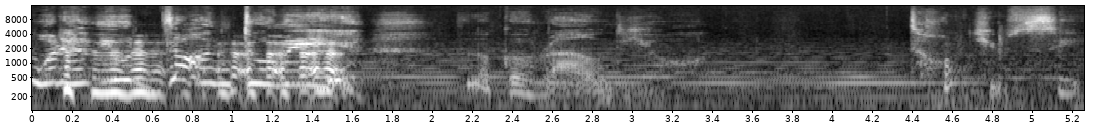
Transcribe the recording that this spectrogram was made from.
What have you done to me? Look around you. Don't you see?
